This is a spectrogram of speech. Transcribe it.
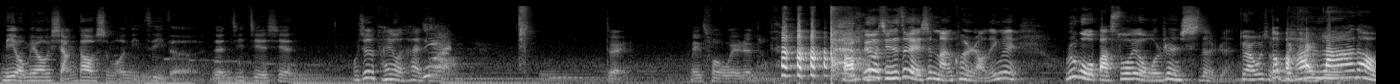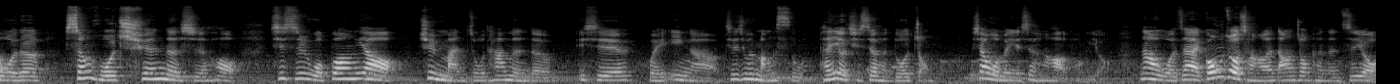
你有没有想到什么你自己的人际界限？我觉得朋友太重要。对，没错，我也认同。没有，其实这个也是蛮困扰的，因为如果我把所有我认识的人，对啊，为什么都把他拉到我的生活圈的时候，其实我光要去满足他们的。一些回应啊，其实就会忙死我。朋友其实有很多种，像我们也是很好的朋友。那我在工作场合当中，可能只有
